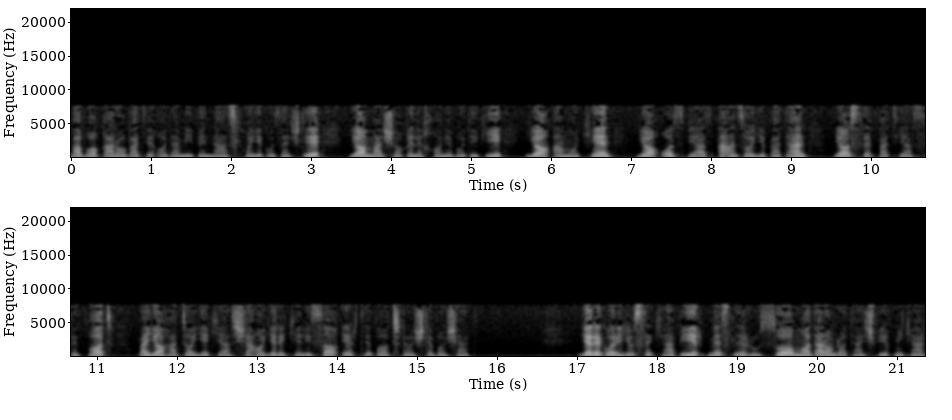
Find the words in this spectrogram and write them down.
و با قرابت آدمی به نسلهای گذشته یا مشاغل خانوادگی یا اماکن یا عضوی از اعضای بدن یا صفتی از صفات و یا حتی یکی از شعایر کلیسا ارتباط داشته باشد. گرگوریوس کبیر مثل روسو مادران را تشویق می کرد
